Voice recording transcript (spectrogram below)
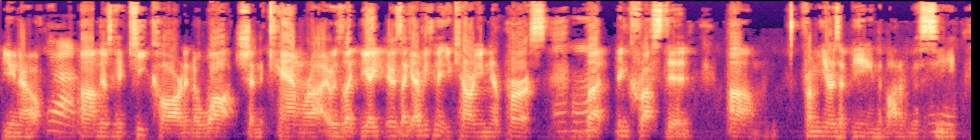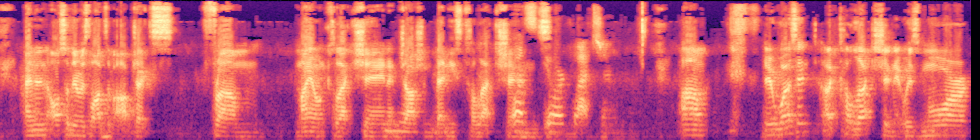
you know? Yeah. Um, there's like a key card and a watch and a camera. It was like the it was like everything that you carry in your purse, Uh-huh. but encrusted um, from years of being in the bottom of the sea. Mm-hmm. And then also there was lots of objects from my own collection and. Josh and Benny's collections. What's your collection? Um, there wasn't a collection. It was more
